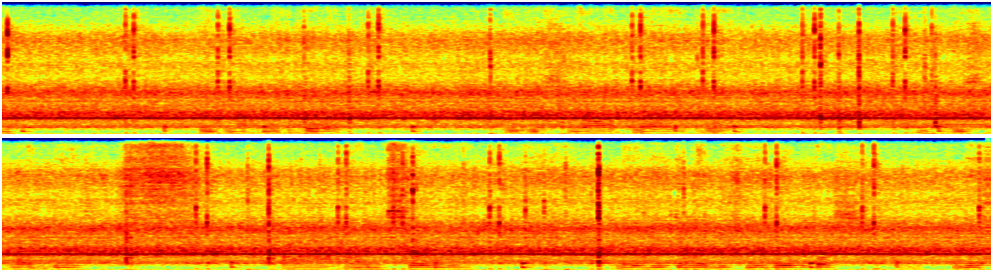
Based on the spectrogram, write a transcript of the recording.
it not like that it is not like that it is like this uh, I'm so ready to make this video because this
